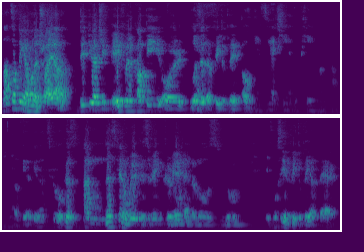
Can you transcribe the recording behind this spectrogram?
Not something I want to try out. Did you actually pay for your copy, or was it a free to play? Oh, yes, you actually have to pay for a copy. Yes. okay, okay, that's cool. Because um, that's kind of weird considering Korean MMOs. You don't. It's mostly a free to play affair.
